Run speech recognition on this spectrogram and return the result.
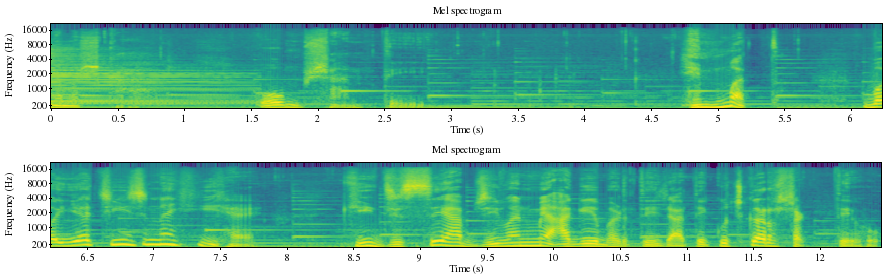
नमस्कार ओम शांति हिम्मत वह यह चीज़ नहीं है कि जिससे आप जीवन में आगे बढ़ते जाते कुछ कर सकते हो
